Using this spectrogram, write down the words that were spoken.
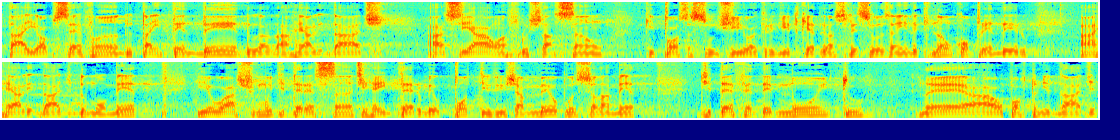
está aí observando, está entendendo a, a realidade, ah, se há uma frustração que possa surgir, eu acredito que é das pessoas ainda que não compreenderam a realidade do momento. E eu acho muito interessante, reitero meu ponto de vista, meu posicionamento de defender muito né, a oportunidade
